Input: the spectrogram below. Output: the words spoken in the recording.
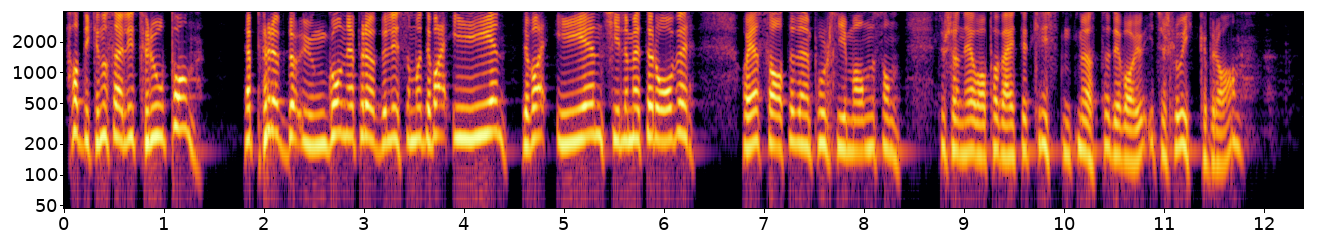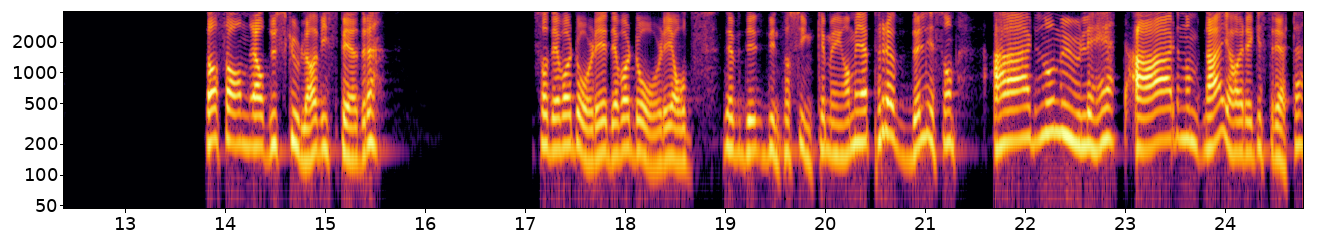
Jeg hadde ikke noe særlig tro på den. Jeg prøvde å unngå den. jeg prøvde liksom, Det var én, det var én kilometer over. Og jeg sa til denne politimannen sånn Du skjønner, jeg var på vei til et kristent møte. Det var jo, det slo ikke bra an. Da sa han ja, du skulle ha visst bedre. Så det var dårlig, det var dårlig odds. Det, det, begynte å synke med en gang. Men jeg prøvde liksom Er det noen mulighet? Er det noen Nei, jeg har registrert det.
